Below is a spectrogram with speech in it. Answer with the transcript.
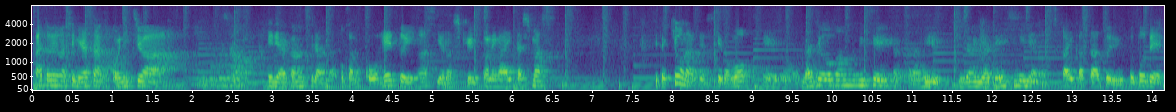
改めまして皆さんこんにちは。メディアカウンセラーの岡野光平と言います。よろしくお願いいたします。えっと、今日なんですけども、えーと、ラジオ番組制作から見る取材や電子メディアの使い方ということで、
